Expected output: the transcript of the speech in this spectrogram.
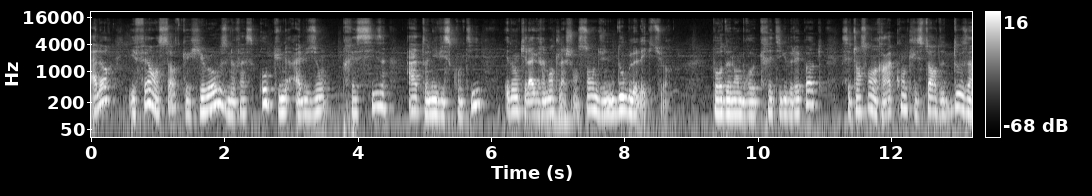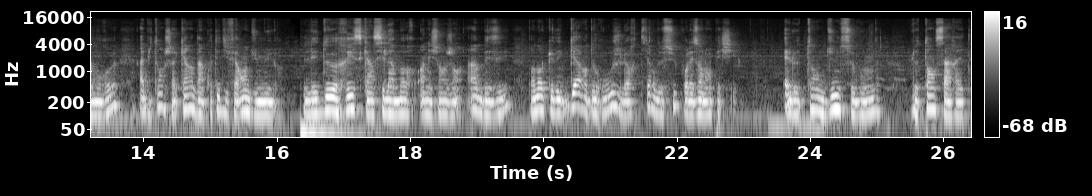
alors il fait en sorte que Heroes ne fasse aucune allusion précise à Tony Visconti, et donc il agrémente la chanson d'une double lecture. Pour de nombreux critiques de l'époque, cette chanson raconte l'histoire de deux amoureux habitant chacun d'un côté différent du mur. Les deux risquent ainsi la mort en échangeant un baiser, pendant que des gardes rouges leur tirent dessus pour les en empêcher. Et le temps d'une seconde, le temps s'arrête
